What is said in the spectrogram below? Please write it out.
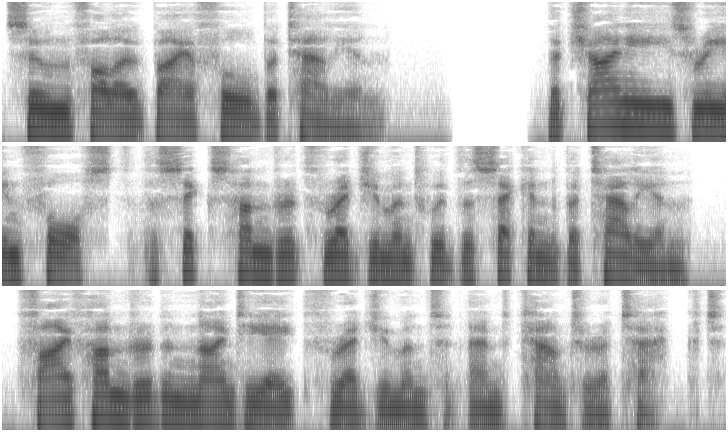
soon followed by a full battalion. The Chinese reinforced the 600th Regiment with the 2nd Battalion, 598th Regiment and counter-attacked.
